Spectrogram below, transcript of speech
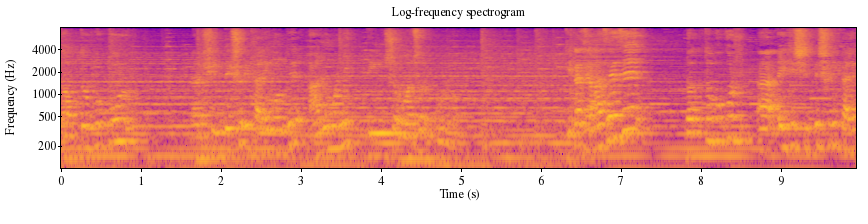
দত্তপুকুর সিদ্ধেশ্বরী কালী মন্দির আনুমানিক তিনশো বছর পুরনো। যেটা জানা যায় যে এই যে সিদ্ধেশ্বরী কালী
